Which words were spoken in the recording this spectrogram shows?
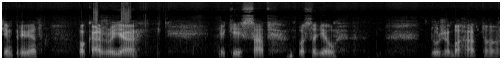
Всім привіт! Покажу я, який сад посадив. Дуже багато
